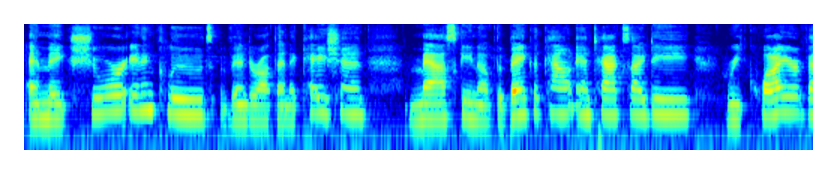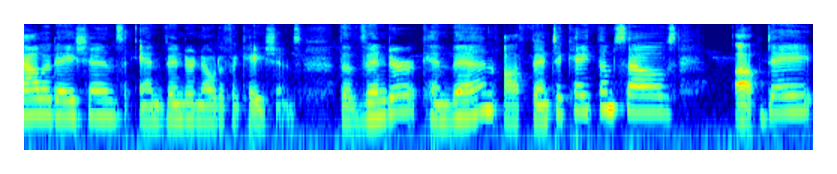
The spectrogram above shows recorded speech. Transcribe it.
and make sure it includes vendor authentication masking of the bank account and tax ID, required validations, and vendor notifications. The vendor can then authenticate themselves, update,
